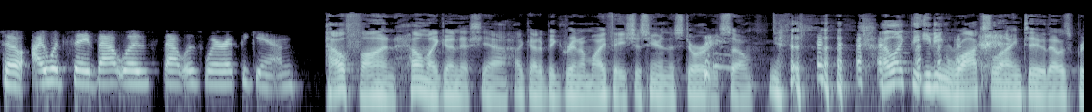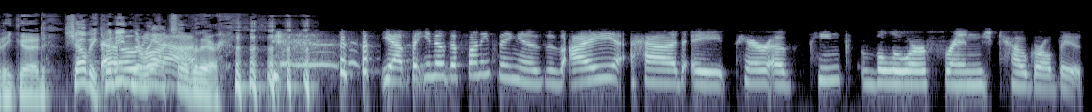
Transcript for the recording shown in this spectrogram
So I would say that was that was where it began. How fun. Oh my goodness. Yeah. I got a big grin on my face just hearing the story. So I like the eating rocks line too. That was pretty good. Shelby, quit oh, eating the yeah. rocks over there. yeah. But you know, the funny thing is, is I had a pair of pink velour fringe cowgirl boots.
